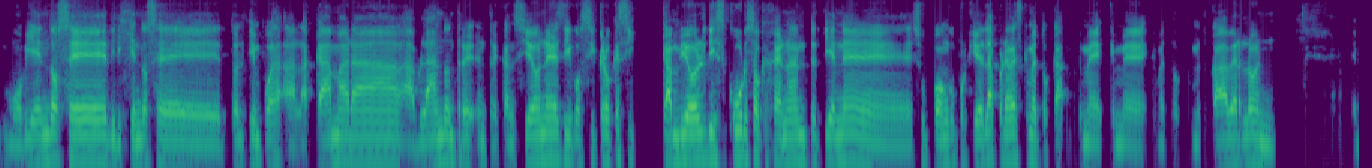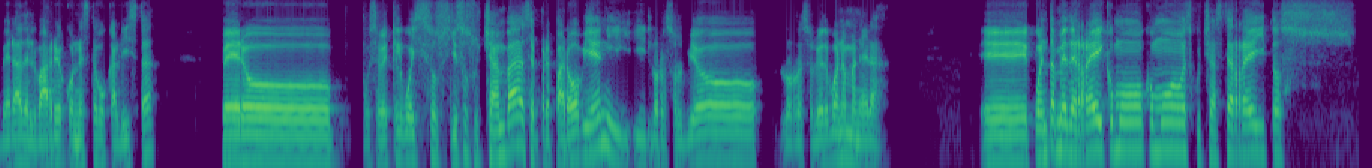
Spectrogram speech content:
moviéndose, dirigiéndose todo el tiempo a, la cámara, hablando entre, canciones. Digo, sí, creo que sí cambió el discurso que generalmente tiene, supongo, porque es la primera vez que me, me tocaba verlo en Vera del Barrio con este vocalista. Pero pues se ve que el güey hizo, su chamba, se preparó bien y, y lo resolvió lo resolvió de buena manera. Eh, cuéntame de Rey, ¿cómo, ¿cómo escuchaste a Reyitos?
